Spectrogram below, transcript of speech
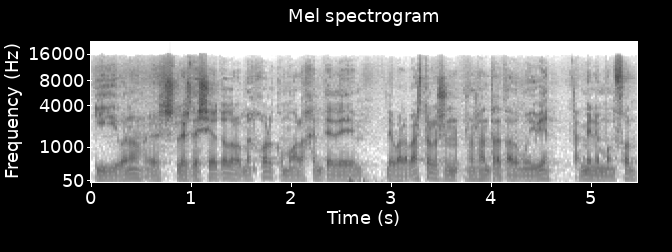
y bueno, es- les deseo todo lo mejor, como a la gente de, Barbastro, que nos han tratado muy bien, también en Monzón.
